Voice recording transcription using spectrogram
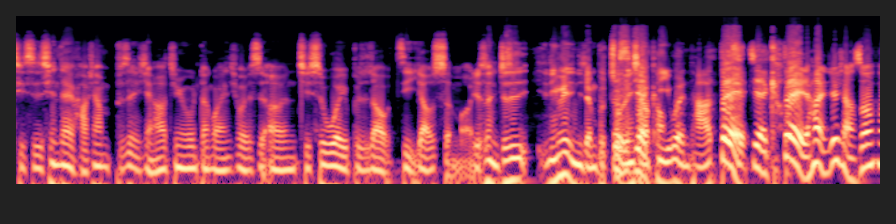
其实现在好像不是很想要进入一段关系，或者是嗯，其实我也不知道我自己要什么。有时候你就是因为你忍不住，你想逼问他，对借口对，然后你就想说，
